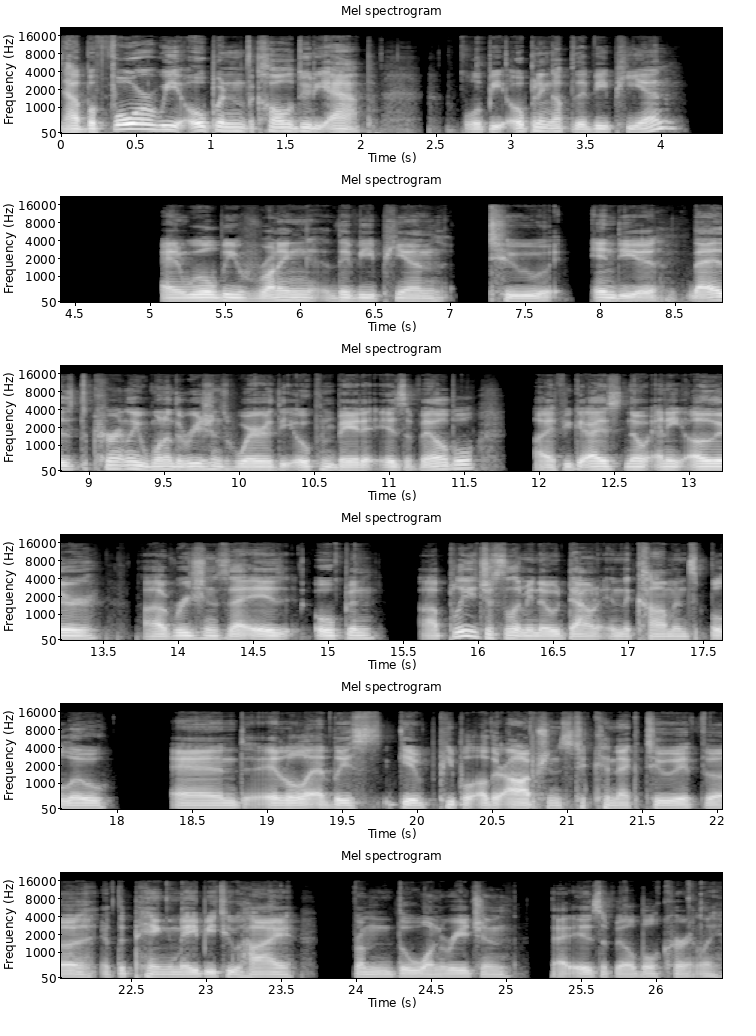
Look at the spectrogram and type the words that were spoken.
Now, before we open the Call of Duty app, we'll be opening up the VPN and we'll be running the VPN to India. That is currently one of the regions where the open beta is available. Uh, if you guys know any other uh, regions that is open, uh, please just let me know down in the comments below, and it'll at least give people other options to connect to if uh, if the ping may be too high from the one region that is available currently.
